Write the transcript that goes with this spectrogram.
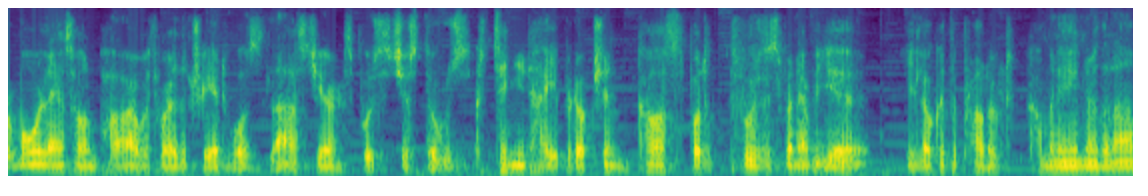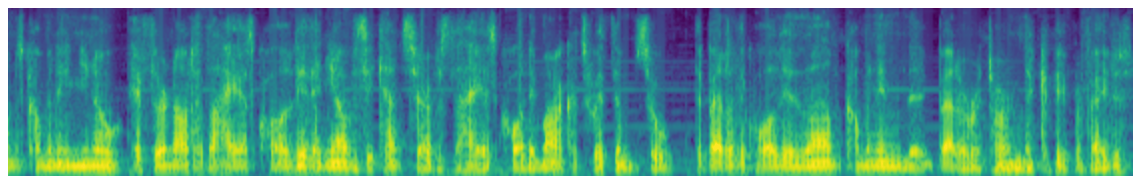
we're more or less on par with where the trade was last year. I suppose it's just those continued high production costs, but I suppose it's whenever you you look at the product coming in or the lambs coming in, you know, if they're not of the highest quality, then you obviously can't service the highest quality markets with them. So the better the quality of the lamb coming in, the better return that can be provided.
